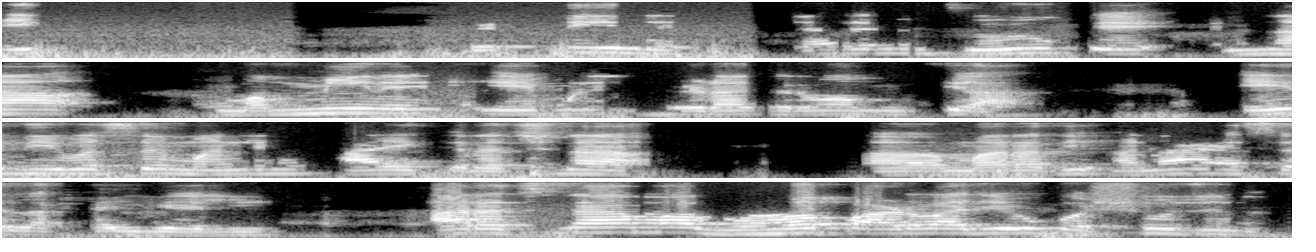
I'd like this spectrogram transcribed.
એક વ્યક્તિને જ્યારે મેં જોયું કે એમના મમ્મીને એ પણ ભેડા ઘરમાં મૂક્યા, એ દિવસે મને આ એક રચના મારાથી અનાયાસે લખાઈ ગયેલી. આ રચનામાં વહ પાડવા જેવું કશું જ નથી.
